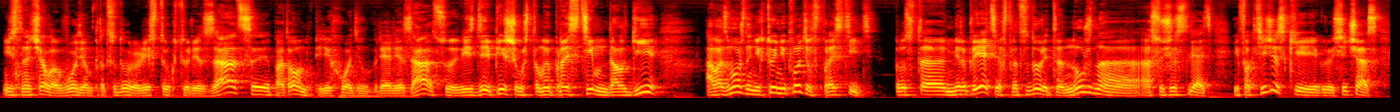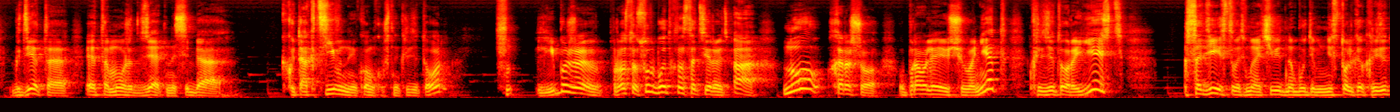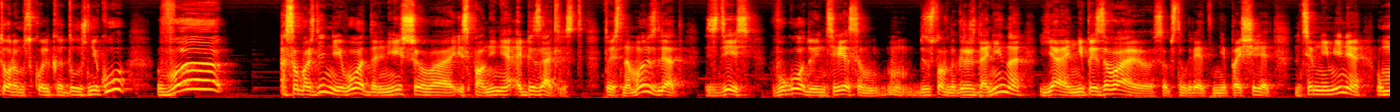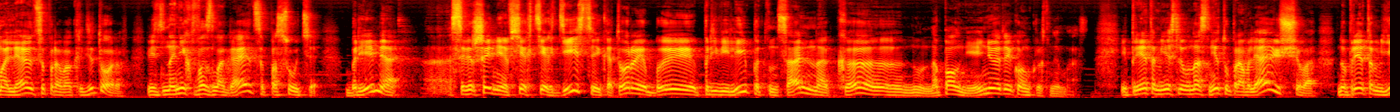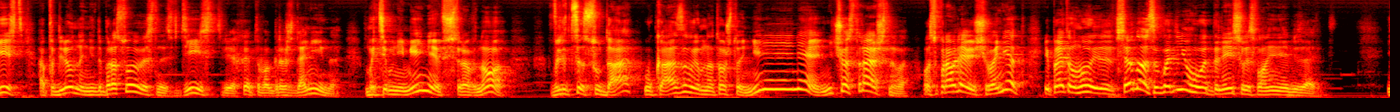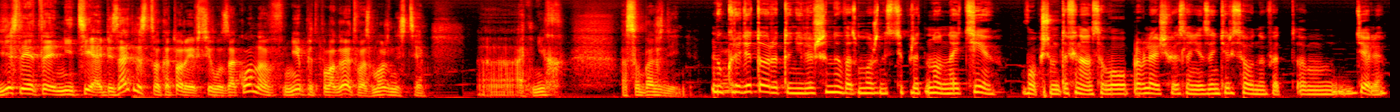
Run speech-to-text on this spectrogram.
И сначала вводим процедуру реструктуризации, потом переходим в реализацию, везде пишем, что мы простим долги, а возможно никто и не против простить. Просто мероприятие в процедуре-то нужно осуществлять. И фактически, я говорю, сейчас где-то это может взять на себя какой-то активный конкурсный кредитор, либо же просто суд будет констатировать, а, ну, хорошо, управляющего нет, кредиторы есть, содействовать мы, очевидно, будем не столько кредиторам, сколько должнику в освобождение его от дальнейшего исполнения обязательств. То есть, на мой взгляд, здесь в угоду интересам, ну, безусловно, гражданина, я не призываю, собственно говоря, это не поощрять, но, тем не менее, умаляются права кредиторов. Ведь на них возлагается, по сути, бремя Э, совершения всех тех действий, которые бы привели потенциально к ну, наполнению этой конкурсной массы. И при этом, если у нас нет управляющего, но при этом есть определенная недобросовестность в действиях этого гражданина, мы, тем не менее, все равно в лице суда указываем на то, что не-не-не, ничего страшного, у вас управляющего нет, и поэтому мы все равно освободим его от дальнейшего исполнения обязательств. если это не те обязательства, которые в силу законов не предполагают возможности э, от них освобождения. Ну, кредиторы-то не лишены возможности ну, найти, в общем-то, финансового управляющего, если они заинтересованы в этом деле.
